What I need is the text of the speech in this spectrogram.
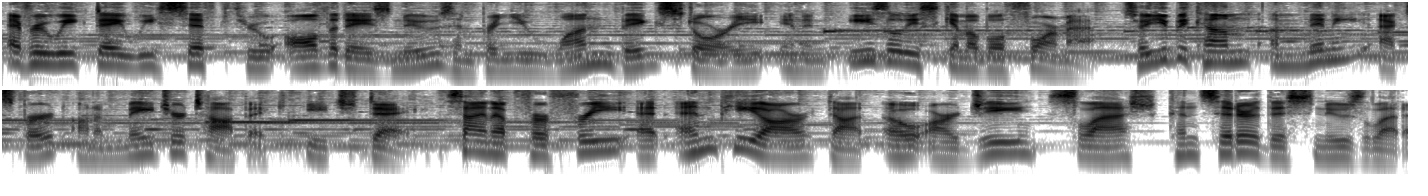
Every weekday, we sift through all the day's news and bring you one big story in an easily skimmable format, so you become a mini expert on a major topic each day. Sign up for free at npr.org slash consider this newsletter.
